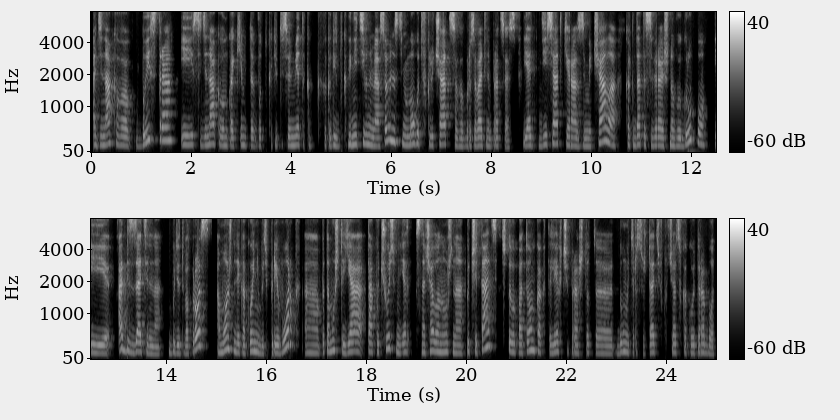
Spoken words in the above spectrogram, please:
одинаково быстро и с одинаковым каким-то вот какими-то своими мета, какими-то когнитивными особенностями могут включаться в образовательный процесс. Я десятки раз замечала, когда ты собираешь новую группу, и обязательно будет вопрос, а можно ли какой-нибудь приворк, а, потому что я так учусь, мне сначала нужно почитать, чтобы потом как-то легче про что-то думать, рассуждать, включаться в какую-то работу.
